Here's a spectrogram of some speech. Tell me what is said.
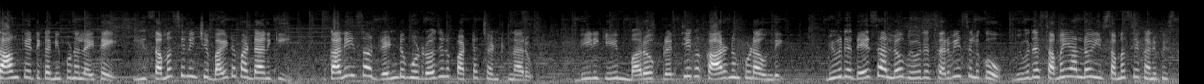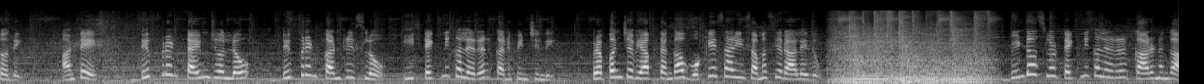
సాంకేతిక నిపుణులైతే ఈ సమస్య నుంచి బయటపడడానికి కనీసం రెండు మూడు రోజులు పట్టచ్చంటున్నారు. దీనికి మరో ప్రత్యేక కారణం కూడా ఉంది. వివిధ దేశాల్లో వివిధ సర్వీసులకు వివిధ సమయాల్లో ఈ సమస్య కనిపిస్తోంది. అంటే డిఫరెంట్ టైం జోన్లో డిఫరెంట్ కంట్రీస్లో ఈ టెక్నికల్ ఎర్రర్ కనిపించింది. ప్రపంచవ్యాప్తంగా ఒకేసారి సమస్య రాలేదు. విండోస్లో టెక్నికల్ ఎర్రర్ కారణంగా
